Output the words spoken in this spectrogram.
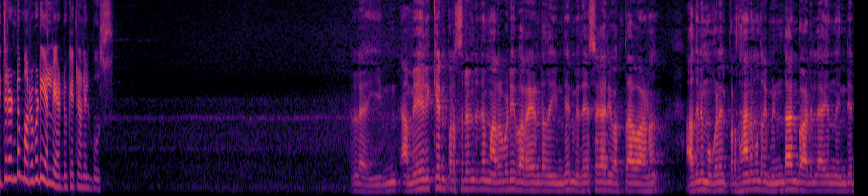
ഇത് രണ്ടും മറുപടിയല്ലേ അഡ്വക്കേറ്റ് അനിൽ ബോസ്? അല്ല അമേരിക്കൻ പ്രസിഡന്റിന് മറുപടി പറയേണ്ടത് ഇന്ത്യൻ വിദേശകാര്യ വക്താവാണ്. അതിന് മുകളിൽ പ്രധാനമന്ത്രി മിണ്ടാൻ പാടില്ല എന്ന് ഇന്ത്യൻ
